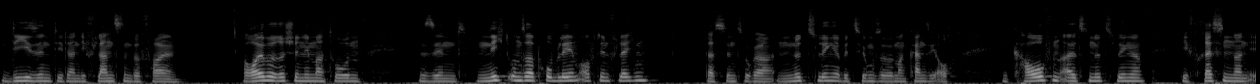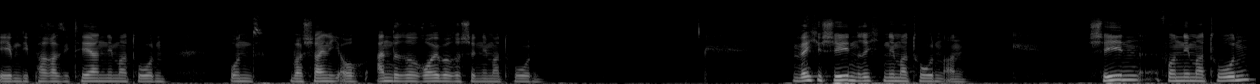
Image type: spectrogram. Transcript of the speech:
die sind, die dann die Pflanzen befallen. Räuberische Nematoden sind nicht unser Problem auf den Flächen. Das sind sogar Nützlinge, beziehungsweise man kann sie auch kaufen als Nützlinge. Die fressen dann eben die parasitären Nematoden und wahrscheinlich auch andere räuberische Nematoden. Welche Schäden richten Nematoden an? Schäden von Nematoden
